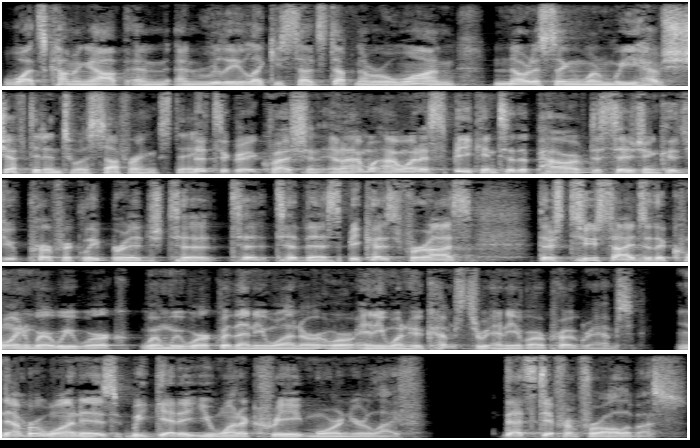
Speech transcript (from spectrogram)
what's coming up and, and really, like you said, step number one, noticing when we have shifted into a suffering state? That's a great question. And I, w- I want to speak into the power of decision because you've perfectly bridged to, to, to this because for us, there's two sides of the coin where we work when we work with anyone or, or anyone who comes through any of our programs. Number one is we get it. You want to create more in your life. That's different for all of us.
